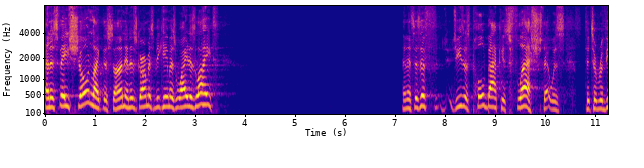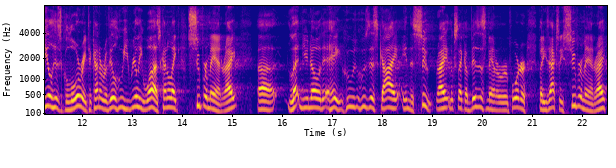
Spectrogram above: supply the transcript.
and his face shone like the sun, and his garments became as white as light. And it's as if Jesus pulled back his flesh that was to, to reveal his glory, to kind of reveal who he really was, kind of like Superman, right? Uh, letting you know that, hey, who, who's this guy in the suit, right? Looks like a businessman or a reporter, but he's actually Superman, right?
